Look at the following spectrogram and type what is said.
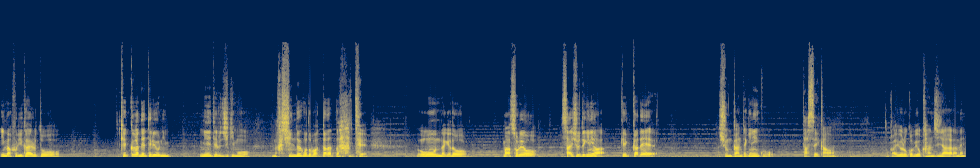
今振り返ると結果が出てるように見えてる時期もなんかしんどいことばっかだったなって 思うんだけどまあそれを最終的には結果で瞬間的にこう達成感とか喜びを感じながらね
